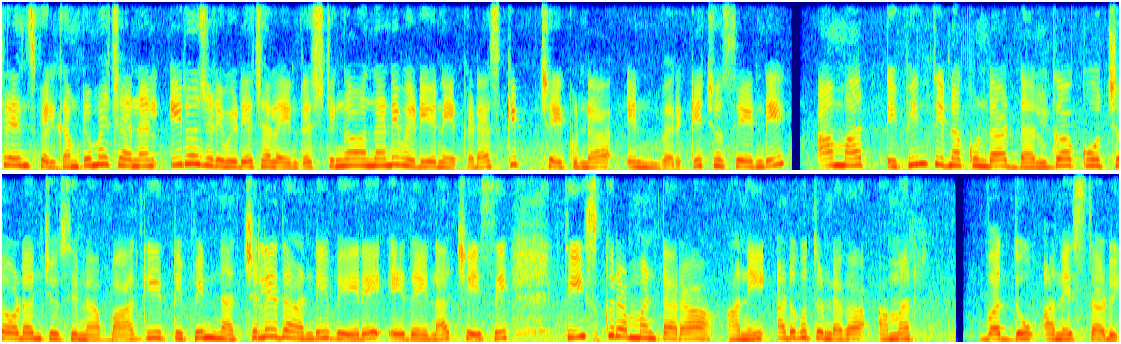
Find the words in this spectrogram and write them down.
Friends welcome to my channel ఈ రోజు వీడియో చాలా ఇంట్రెస్టింగ్గా ఉందండి వీడియోని ఎక్కడ స్కిప్ చేయకుండా ఎన్ వరకే చూసేయండి. అమ్మ టిఫిన్ తినకుండా డల్గా కూర్చోవడం చూసిన బాగి టిఫిన్ నచ్చలేదా అండి? వేరే ఏదైనా చేసి తీసుకురమ్మంటారా? అని అడుగుతుండగా అమర్ వద్దు అనేస్తాడు.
